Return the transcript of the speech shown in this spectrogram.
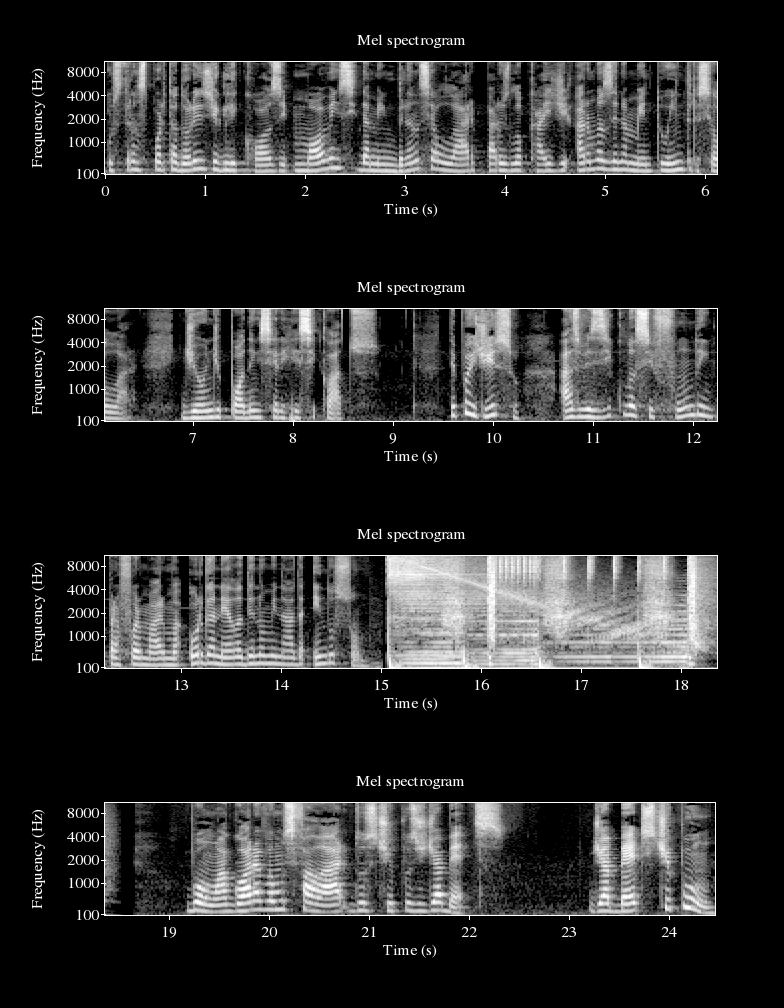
os transportadores de glicose movem-se da membrana celular para os locais de armazenamento intracelular, de onde podem ser reciclados. Depois disso, as vesículas se fundem para formar uma organela denominada endossomo. Bom, agora vamos falar dos tipos de diabetes. Diabetes tipo 1.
